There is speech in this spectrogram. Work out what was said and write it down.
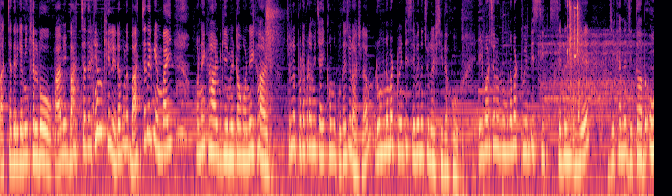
বাচ্চাদের গেমই খেলব। আমি বাচ্চাদের গেম খেলি। এটা বলে বাচ্চাদের গেম ভাই। অনেক হার্ড গেম এটা অনেক হার্ড চলো ফটাফট আমি চাই কোনো কোথায় চলে আসলাম? রুম নাম্বার টোয়েন্টি সেভেনে চলে এসেছি দেখো। এইবার চলো room number twenty six seven দিয়ে যেখানে যেতে হবে। ও,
